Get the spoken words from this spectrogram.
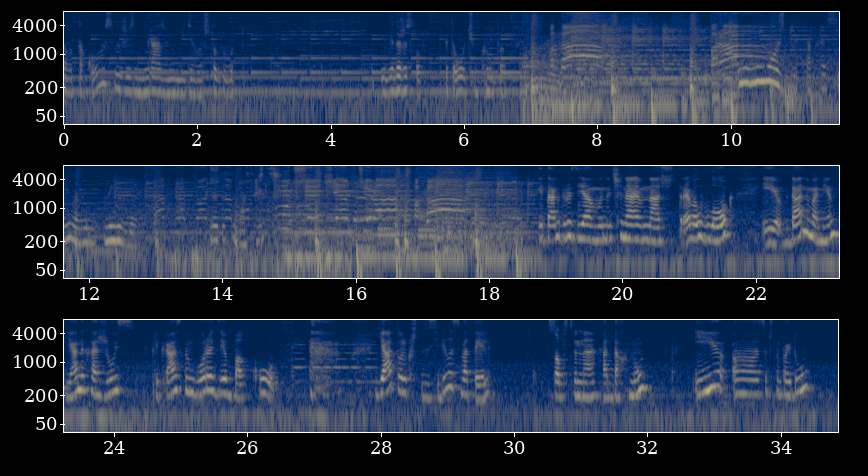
Вот такого в своей жизни ни разу не видела, чтобы вот... И мне даже слов. Это очень круто. Пока пора Ну, не может быть так красиво на, на его. Ну, это с ума сойти. лучше, чем вчера. Пока Итак, друзья, мы начинаем наш travel влог и в данный момент я нахожусь в прекрасном городе Баку. Я только что заселилась в отель, собственно, отдохну и, э, собственно, пойду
